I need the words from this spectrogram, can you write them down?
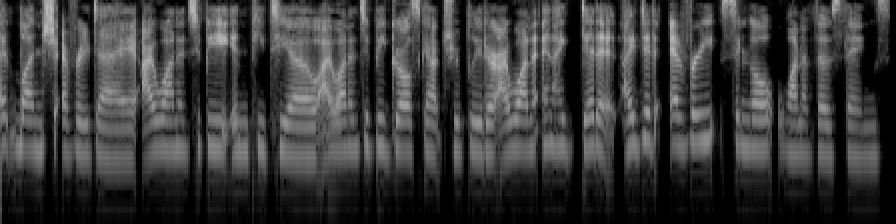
at lunch every day. I wanted to be in PTO. I wanted to be Girl Scout troop leader. I wanted, and I did it. I did every single one of those things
